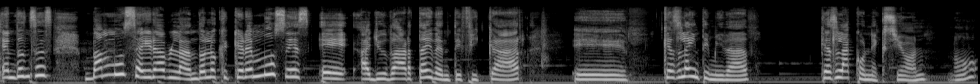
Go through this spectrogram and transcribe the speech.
Entonces, vamos a ir hablando. Lo que queremos es eh, ayudarte a identificar eh, qué es la intimidad, qué es la conexión, ¿no?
